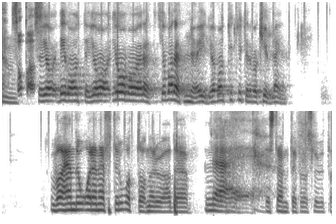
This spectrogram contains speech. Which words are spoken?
mm. så pass? Så jag, det var inte, jag, jag, var rätt, jag var rätt nöjd. Jag var, tyckte inte det var kul längre. Vad hände åren efteråt då när du hade Nej. bestämt dig för att sluta?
